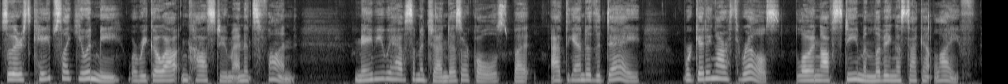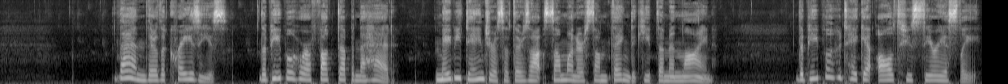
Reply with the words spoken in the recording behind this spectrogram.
So there's capes like you and me, where we go out in costume and it's fun. Maybe we have some agendas or goals, but at the end of the day, we're getting our thrills, blowing off steam and living a second life. Then there are the crazies, the people who are fucked up in the head, maybe dangerous if there's not someone or something to keep them in line. The people who take it all too seriously,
